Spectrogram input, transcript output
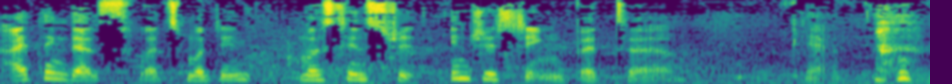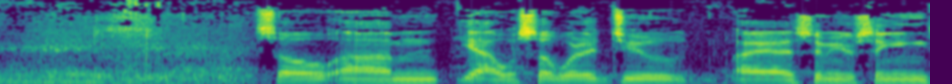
I think that's what's most, in, most interesting. But uh, yeah. so um, yeah, so what did you? I assume you're singing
